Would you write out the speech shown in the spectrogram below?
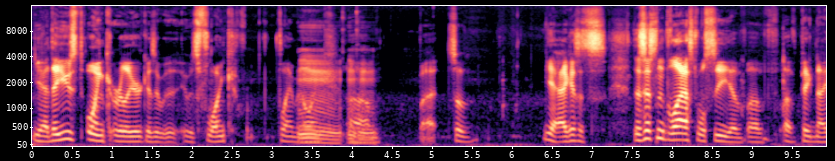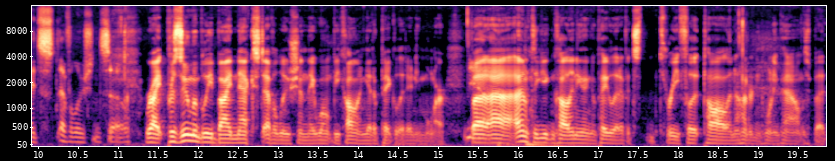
Yeah, they used Oink earlier because it was it was Floink Flame and Mm, Oink. Um, but so yeah, I guess it's this isn't the last we'll see of, of, of Pignite's evolution. So Right. Presumably by next evolution they won't be calling it a piglet anymore. But uh, I don't think you can call anything a piglet if it's three foot tall and 120 pounds. But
